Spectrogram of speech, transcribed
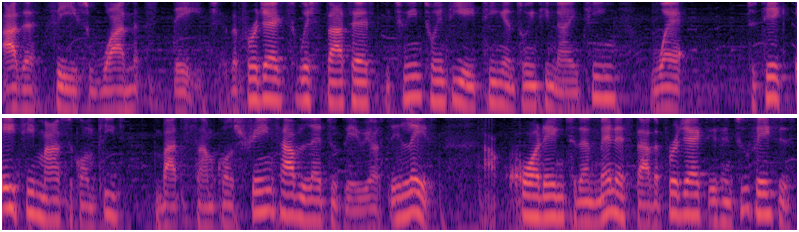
at the phase 1 stage. The projects, which started between 2018 and 2019, were to take 18 months to complete, but some constraints have led to various delays. According to the minister, the project is in two phases,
